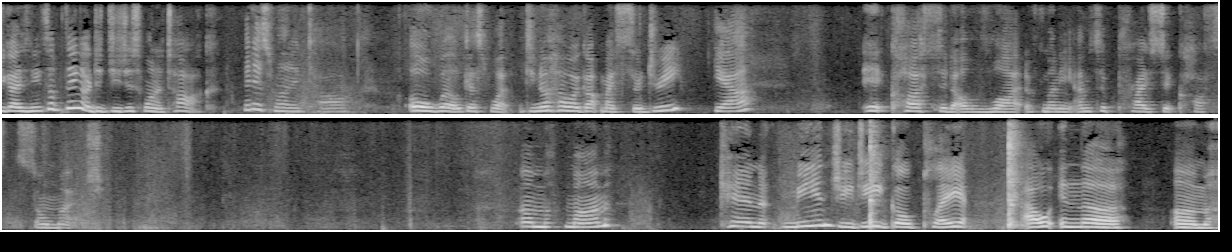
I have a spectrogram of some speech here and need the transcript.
you guys need something or did you just want to talk? We just want to talk. Oh, well, guess what? Do you know how I got my surgery? Yeah? It costed a lot of money. I'm surprised it cost so much. Um, Mom, can me and Gigi go play out in the um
